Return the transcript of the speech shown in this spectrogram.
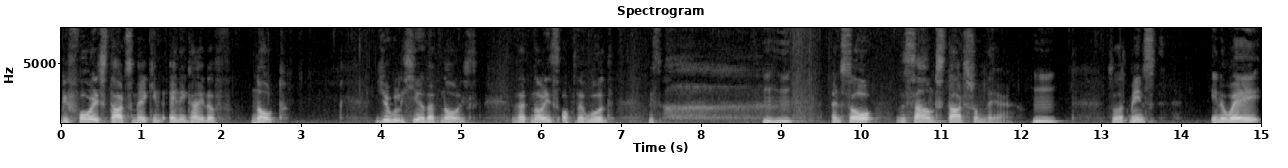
before it starts making any kind of note you will hear that noise that noise of the wood is Mm-hmm. and so the sound starts from there Mm. so that means in a way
